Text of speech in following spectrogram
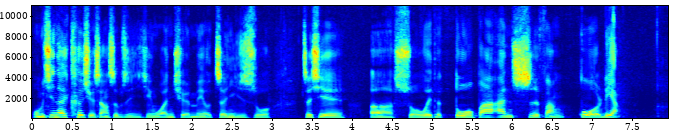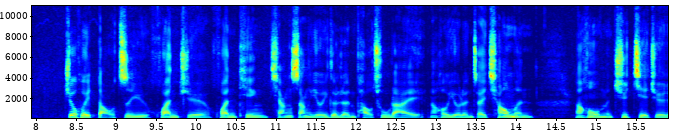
我们现在科学上是不是已经完全没有争议？是说这些。呃，所谓的多巴胺释放过量，就会导致于幻觉、幻听，墙上有一个人跑出来，然后有人在敲门，然后我们去解决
